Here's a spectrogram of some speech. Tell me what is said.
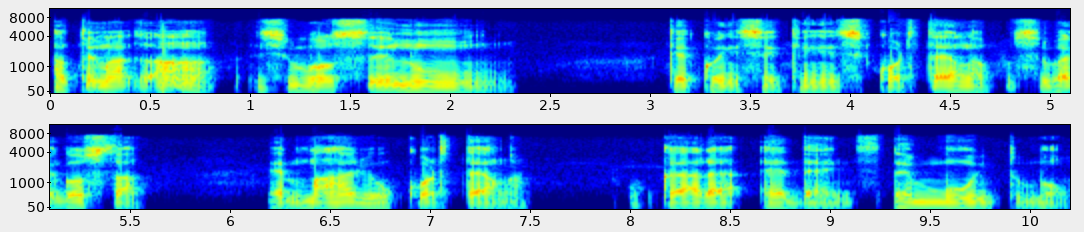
até mais. Ah, se você não quer conhecer quem é esse Cortella, você vai gostar. É Mário Cortella. O cara é 10, é muito bom.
